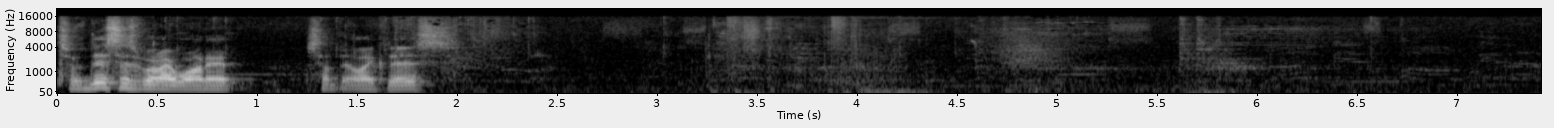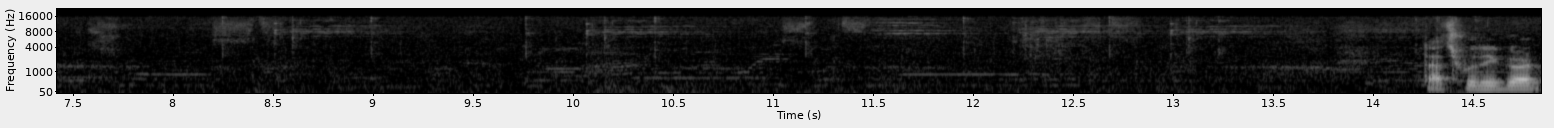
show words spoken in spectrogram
So this is what I wanted, something like this. That's really good.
